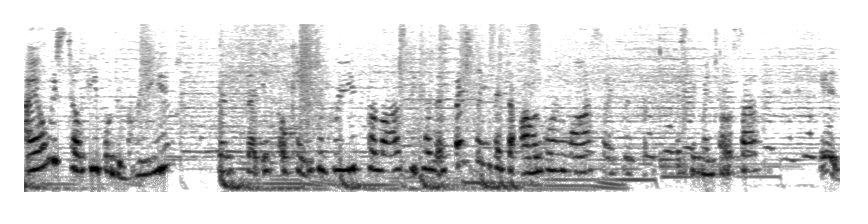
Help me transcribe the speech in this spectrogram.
I always tell people to grieve. That, that it's okay to grieve for loss because especially if it's an ongoing loss like the stigmatosa, it,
